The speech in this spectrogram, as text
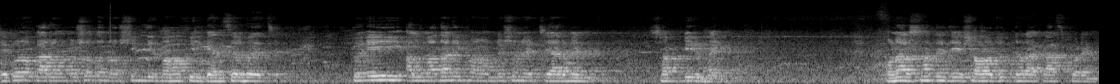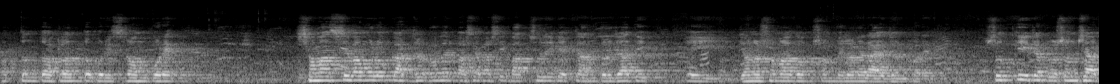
যে কোনো কারণবশত নরসিংদীর মাহফিল ক্যান্সেল হয়েছে। তো এই আলমাদানি ফাউন্ডেশনের চেয়ারম্যান সাব্বির ভাই, ওনার সাথে যে সহযোদ্ধারা কাজ করেন, অত্যন্ত অক্লান্ত পরিশ্রম করে, সমাজসেবামূলক কার্যক্রমের পাশাপাশি বাৎসরিক একটা আন্তর্জাতিক এই জনসমাগম সম্মেলনের আয়োজন করেন। সত্যি এটা প্রশংসার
